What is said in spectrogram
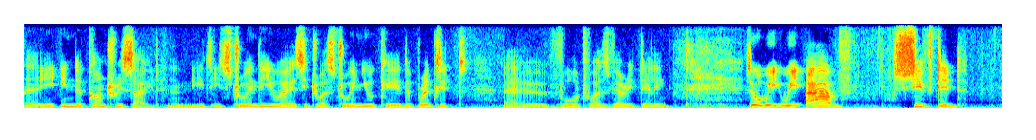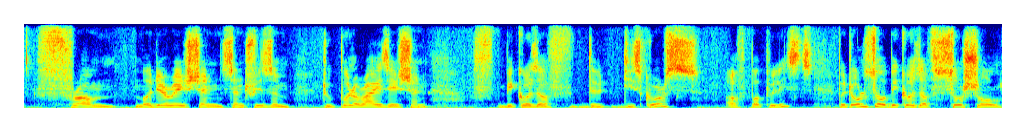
uh, in the countryside. And it, it's true in the US. It was true in UK. The Brexit uh, vote was very telling. So we, we have shifted from moderation, centrism to polarization f- because of the discourse of populists, but also because of social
